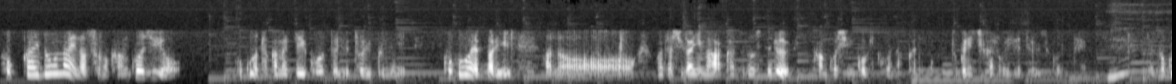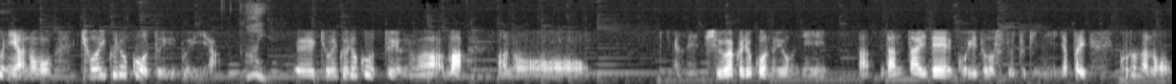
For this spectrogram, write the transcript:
北海道内のその観光需要ここを高めていこうという取り組み、ここはやっぱり、あのー、私が今活動している観光振興機構なんかでも特に力を入れにあの教育旅行という分野、はい、えー、教育旅行というのは、まああのー、修学旅行のようにあ団体でこう移動するときにやっぱりコロナの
